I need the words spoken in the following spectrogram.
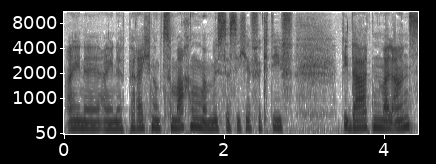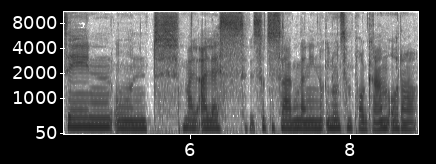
eine, eine Berechnung zu machen. Man müsste sich effektiv die Daten mal ansehen und mal alles sozusagen dann in, in unserem Programm oder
